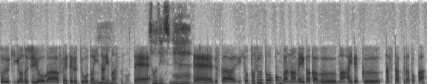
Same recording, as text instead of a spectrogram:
そういう企業の需要が増えてるってことになりますので、うん、そうですね。えー、ですから、ひょっとすると今晩のアメリカ株、まあ、ハイテク、ナスダックだとか、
